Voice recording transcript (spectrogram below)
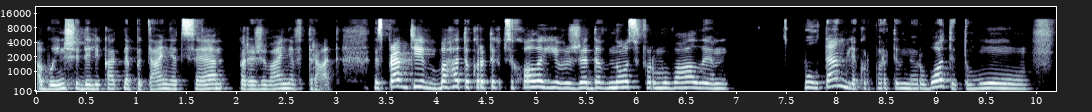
або інше делікатне питання це переживання втрат. Насправді багато крутих психологів вже давно сформували. Пул тем для корпоративної роботи, тому в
